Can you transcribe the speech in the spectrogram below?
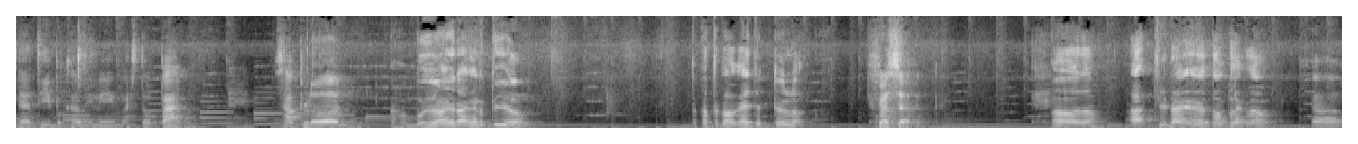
jadi pegawai ini mas Topan sablon Ah, mbok yo ora ngerti yo. Teko-teko kayak jedul kok. masa Oh, to. Ah, ditarik itu black to. oh.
